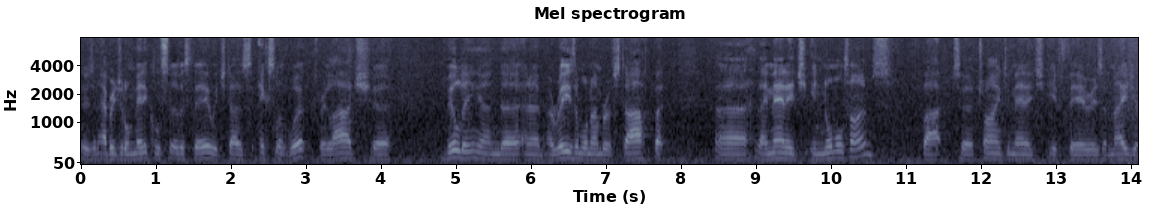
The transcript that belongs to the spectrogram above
there's an Aboriginal medical service there which does excellent work, very large uh, building and, uh, and a, a, reasonable number of staff, but uh, they manage in normal times, but uh, trying to manage if there is a major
